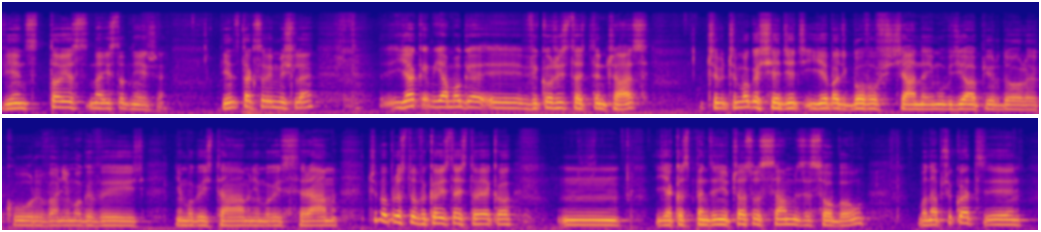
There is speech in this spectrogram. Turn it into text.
więc to jest najistotniejsze. Więc tak sobie myślę, jak ja mogę y, wykorzystać ten czas, czy, czy mogę siedzieć i jebać głową w ścianę i mówić, ja pierdolę, kurwa, nie mogę wyjść, nie mogę iść tam, nie mogę iść sram, czy po prostu wykorzystać to jako, mm, jako spędzenie czasu sam ze sobą, bo na przykład... Y,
